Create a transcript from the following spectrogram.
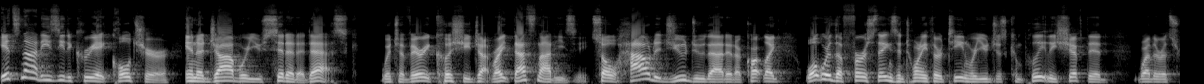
it's not easy to create culture in a job where you sit at a desk which a very cushy job, right? That's not easy. So how did you do that in a car? Like, what were the first things in 2013 where you just completely shifted, whether it's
